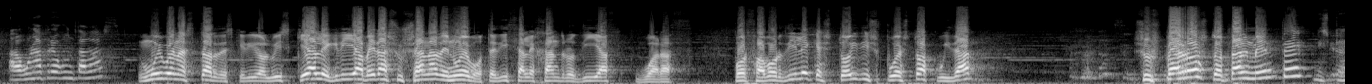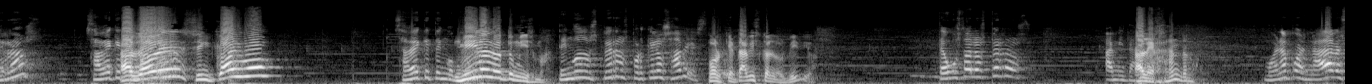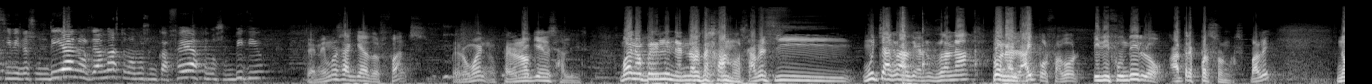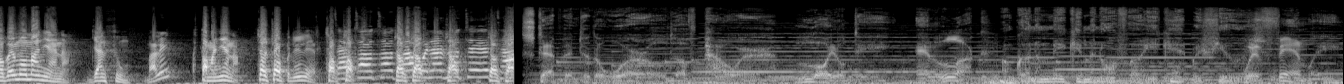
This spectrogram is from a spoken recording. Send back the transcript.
¿Alguna pregunta más? Muy buenas tardes, querido Luis. Qué alegría ver a Susana de nuevo, te dice Alejandro Díaz Guaraz. Por favor, dile que estoy dispuesto a cuidar sus perros totalmente. ¿Mis perros? ¿Sabe que Adoren, sin calvo. ¿Sabe que tengo perros? Míralo tú misma. Tengo dos perros, ¿por qué lo sabes? Porque te ha visto en los vídeos. ¿Te gustan los perros? A mí también. Alejandro. Bueno, pues nada, a ver si vienes un día, nos llamas, tomamos un café, hacemos un vídeo. Tenemos aquí a dos fans, pero bueno, pero no quieren salir. Bueno, Prilines, nos dejamos. A ver si. Muchas gracias, Susana. Pon el like, por favor, y difundirlo a tres personas, ¿vale? Nos vemos mañana, ya en Zoom, ¿vale? Hasta mañana. Chao, chao, Prilines. Chao, Chao, chao, chao, chao, chao. Buenas noches. chao, Chao. Step into the world of power, loyalty, and luck. I'm gonna make him an offer he can't refuse. With family,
